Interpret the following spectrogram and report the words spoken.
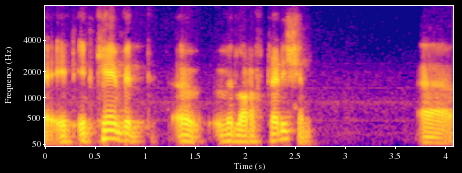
it, it came with uh, with a lot of tradition uh,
